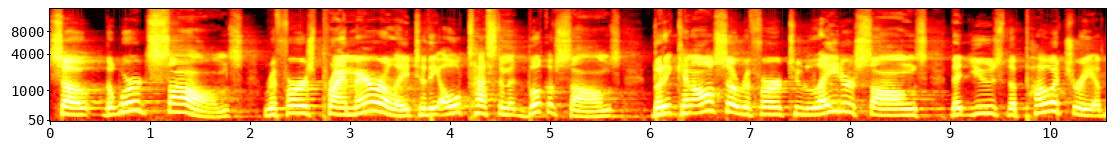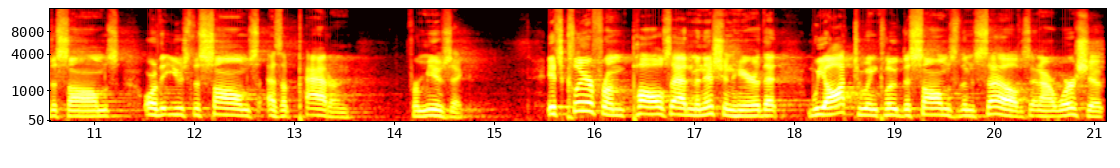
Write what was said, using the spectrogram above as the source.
So the word Psalms refers primarily to the Old Testament book of Psalms, but it can also refer to later songs that use the poetry of the Psalms or that use the Psalms as a pattern for music. It's clear from Paul's admonition here that we ought to include the Psalms themselves in our worship,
